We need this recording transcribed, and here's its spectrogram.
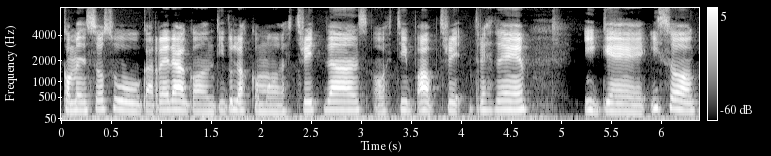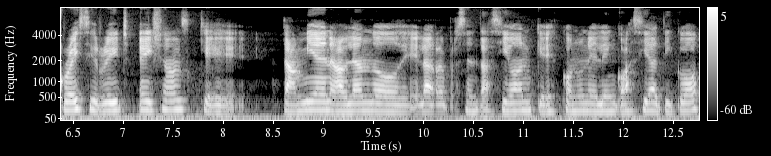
comenzó su carrera con títulos como Street Dance o Step Up 3D y que hizo Crazy Rich Asians, que también hablando de la representación que es con un elenco asiático,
